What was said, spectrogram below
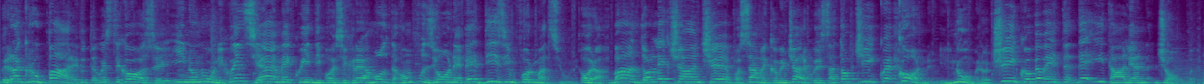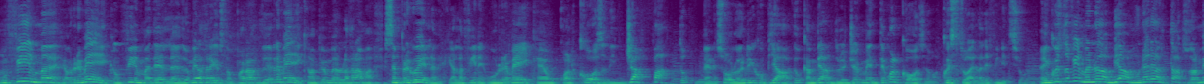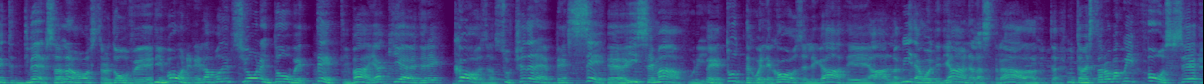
raggruppare tutte queste cose in un unico insieme e quindi poi si crea molta confusione e disinformazione. Ora, bando alle ciance, possiamo incominciare questa top 5 con il numero 5 ovviamente The Italian Job. Un film che è un remake, un film del 2003, sto parlando del remake, ma più o meno la trama è sempre quella perché alla fine un remake è un qualcosa di già fatto, viene solo ricopiato, cambiando leggermente qualcosa, ma questa è la definizione. E in questo film noi abbiamo una realtà totalmente diversa dalla nostra dove ti pone nella posizione dove te ti vai a chiedere cosa succederebbe se eh, i semafori e tutte quelle cose legate alla vita quotidiana, alla strada, tutta, tutta questa roba qui fosse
